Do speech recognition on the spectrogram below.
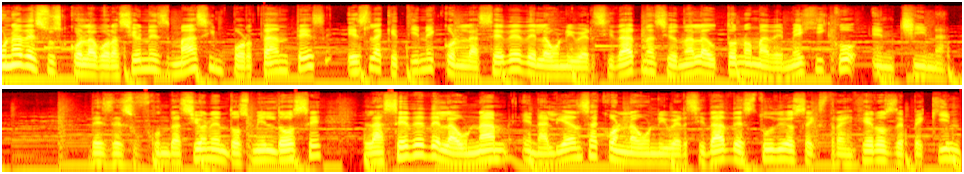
Una de sus colaboraciones más importantes es la que tiene con la sede de la Universidad Nacional Autónoma de México en China. Desde su fundación en 2012, la sede de la UNAM, en alianza con la Universidad de Estudios Extranjeros de Pekín,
